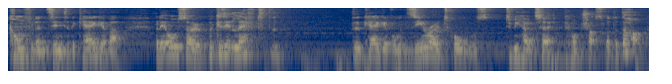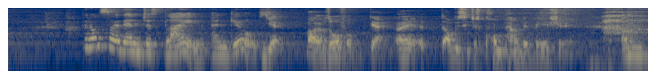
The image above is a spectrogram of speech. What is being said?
confidence into the caregiver. But it also, because it left the, the caregiver with zero tools to be able to build trust with the dog. But also then just blame and guilt. Yeah. Oh, it was awful. Yeah. I, it obviously just compounded the issue. Um,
